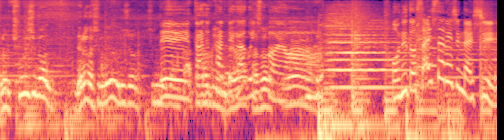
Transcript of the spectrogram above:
그럼 추우시면 내려가실래요? 우리 저 집내 네, 따뜻한 데 가고 싶어요. 어느덧 쌀쌀해진 날씨,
